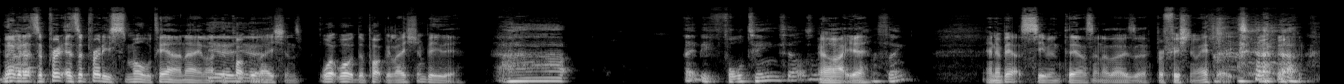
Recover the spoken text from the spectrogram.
No, but it's a pretty, it's a pretty small town, eh? Like Yeah, the yeah. population's, what, what would the population be there? Uh, maybe fourteen thousand. Oh, yeah. I think. And about 7,000 of those are professional athletes.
